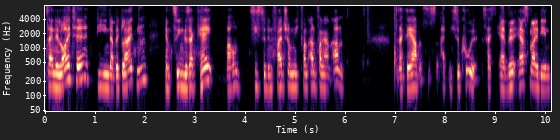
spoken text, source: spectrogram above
seine Leute, die ihn da begleiten, die haben zu ihm gesagt, hey, warum ziehst du den Fallschirm nicht von Anfang an an? Da sagt er, ja, aber das ist halt nicht so cool. Das heißt, er will erstmal den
